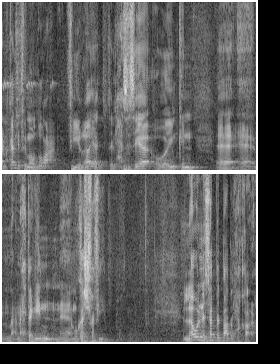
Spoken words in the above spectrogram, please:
إحنا بنتكلم في موضوع في غاية الحساسية ويمكن آه، آه، محتاجين مكاشفة فيه. الأول نثبت بعض الحقائق،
